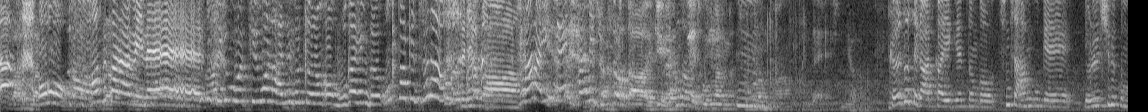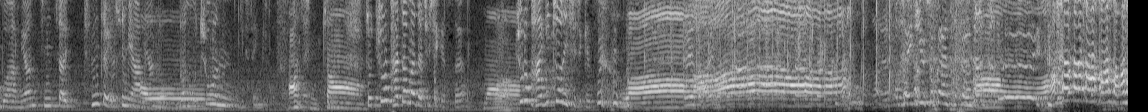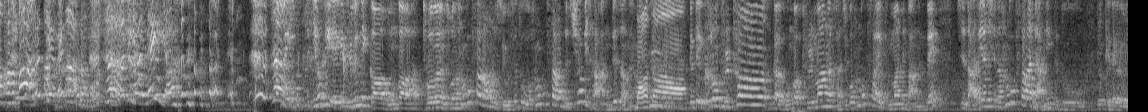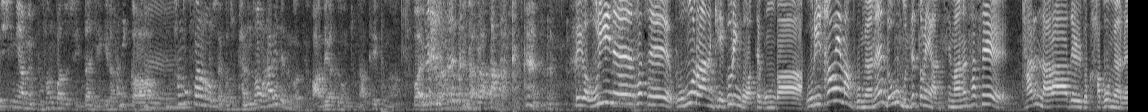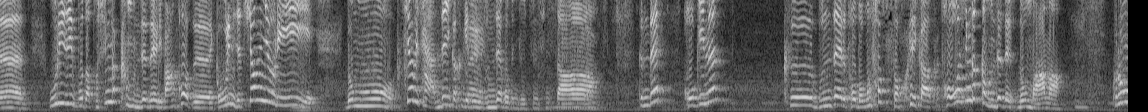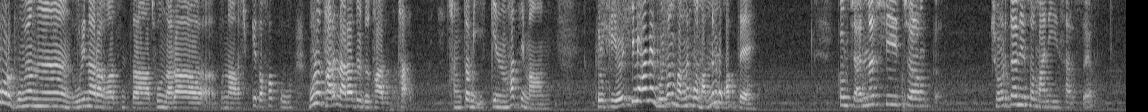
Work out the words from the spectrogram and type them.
어, 한국 사람이네. 그래서 지금 뭐 질문을 하신 것처럼 어 뭐가 힘들어? 오빠 괜찮아요. 그러니까. 살아있네. 삶이 좀 힘들었다. 이게 한국에 적응하는 적응하는구나. 네. 그래서 제가 아까 얘기했던 거 진짜 한국에 열심히 공부하면 진짜 진짜 열심히 하면 어. 너무 좋은 일이 생길 것 같아요. 아 진짜. 저 졸업하자마자 취직했어요. 와. 졸업하기 전에 취직했어요. 와. 그래서- 아. Thank you, shukran, shukran. 아. 근데 이- 이렇게 얘기 들으니까 뭔가 저는 저는 한국 사람으로서 요새도 한국 사람들 취업이 잘 안 되잖아요. 맞아. 근데 그런 불편, 그러니까 뭔가 불만을 가지고 한국 사회에 불만이 많은데, 진짜 나디아 씨는 한국 사람이 아닌데도 이렇게 내가 열심히 하면 보상받을 수 있다는 얘기를 하니까 음. 한국 사람으로서 약간 좀 반성을 하게 되는 것 같아요. 아, 내가 그건 좀 나태했구나. 와. 그러니까 우리는 사실 우물하는 개구리인 것 같아 뭔가 우리 사회만 보면은 너무 문제점이 많지만은 사실 다른 나라들도 가보면은 우리보다 더 심각한 문제들이 많거든. 그러니까 우린 이제 취업률이 너무 취업이 잘 안 되니까 그게 네. 되게 문제거든 요즘 진짜. 근데 거기는 그 문제를 더 넘어섰어. 그러니까 더 심각한 문제들이 너무 많아. 그런 거를 보면은 우리나라가 진짜 좋은 나라구나 싶기도 하고. 물론 다른 나라들도 다, 다 장점이 있기는 하지만 그렇게 열심히 하면 보상받는 건 맞는 것 같아 그럼 잔나 씨처럼 그 조르단에서 많이 살았어요?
